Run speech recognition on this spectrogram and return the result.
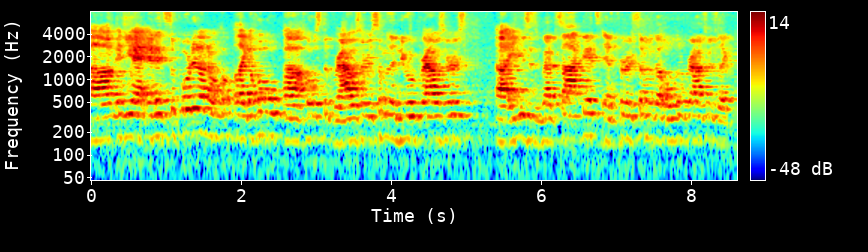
Um, and yeah, and it's supported on a, like a whole uh, host of browsers. Some of the newer browsers uh, it uses WebSockets, and for some of the older browsers like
